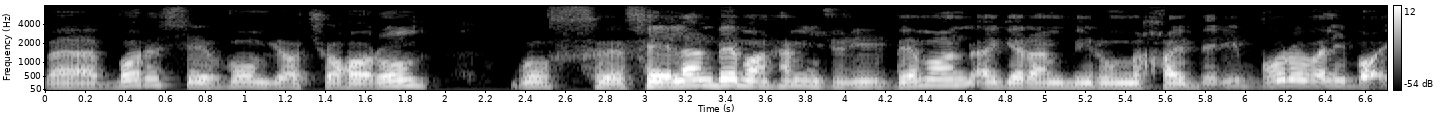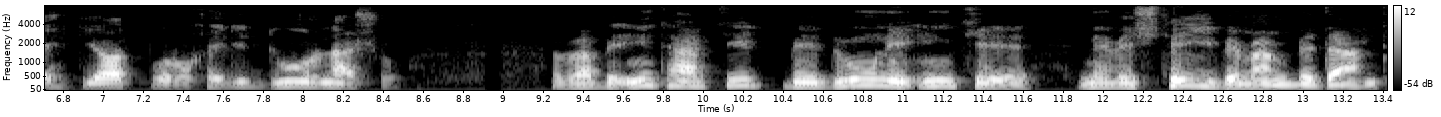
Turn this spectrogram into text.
و بار سوم یا چهارم گفت فعلا بمان همینجوری بمان اگرم بیرون می‌خوای بری برو ولی با احتیاط برو. خیلی دور نشو. و به این ترتیب بدون اینکه نوشته ای به من بدند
